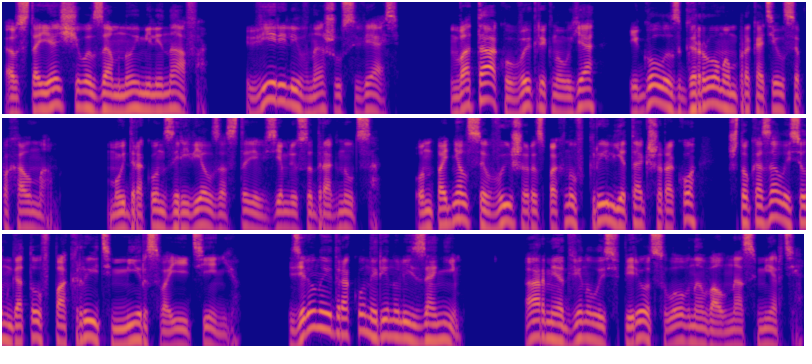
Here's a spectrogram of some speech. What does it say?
а в стоящего за мной Мелинафа. Верили в нашу связь. «В атаку!» — выкрикнул я, и голос громом прокатился по холмам. Мой дракон заревел, заставив землю содрогнуться. Он поднялся выше, распахнув крылья так широко, что казалось, он готов покрыть мир своей тенью. Зеленые драконы ринулись за ним. Армия двинулась вперед, словно волна смерти.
